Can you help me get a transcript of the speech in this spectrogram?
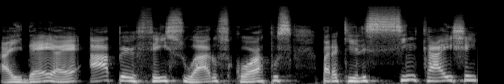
A ideia é aperfeiçoar os corpos para que eles se encaixem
